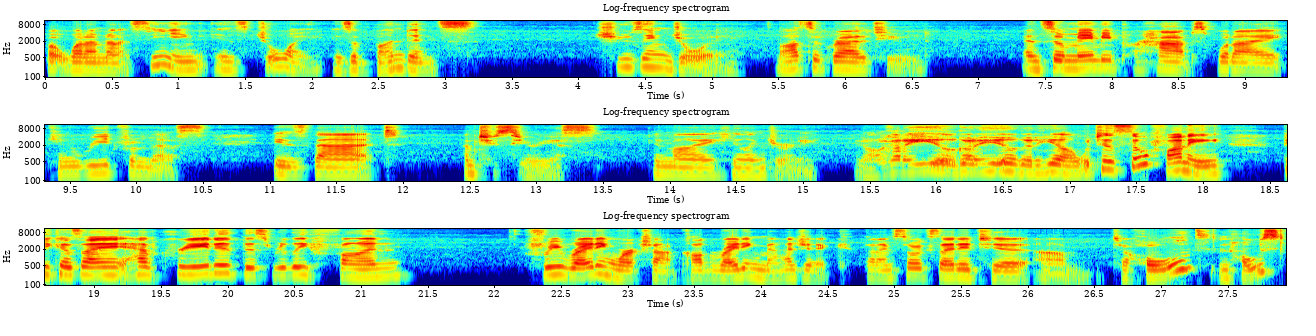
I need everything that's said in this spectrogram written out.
But what i'm not seeing is joy is abundance. Choosing joy lots of gratitude and so maybe perhaps what i can read from this is that i'm too serious in my healing journey you know, I gotta heal, gotta heal, gotta heal, which is so funny because I have created this really fun free writing workshop called Writing Magic that I'm so excited to um, to hold and host.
